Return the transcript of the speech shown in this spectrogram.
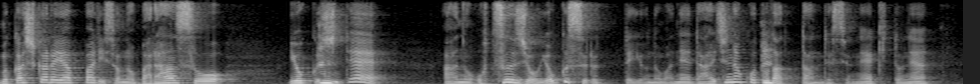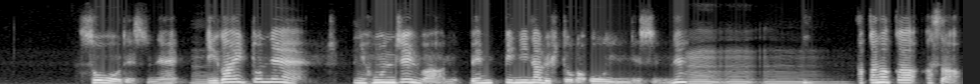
昔からやっぱりそのバランスを良くうん、してあのお通じを良くするっていうのはね大事なこうん。とだったんですよねきっとね。そうですね。う意外んとね、日本人は便秘になる人が多いんですよね。うんうんううんんなかなか朝、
